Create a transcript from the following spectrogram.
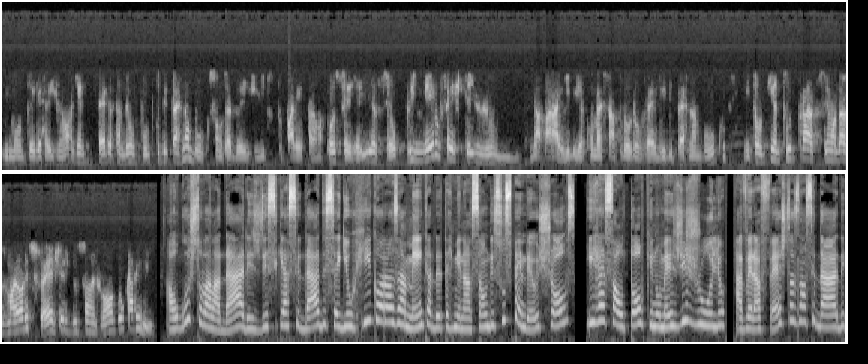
de Monteiro e região, a gente pega também um público de Pernambuco, São José do Egito, do Paretama. Ou seja, ia ser o primeiro festejo da Paraíba, ia começar por Ouro Velho e de Pernambuco. Então tinha tudo para ser uma das maiores festas do São João do Cariri. Augusto Valadares disse que a cidade seguiu rigorosamente a determinação de suspender os shows e ressaltou que no mês de julho haverá festas na cidade,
